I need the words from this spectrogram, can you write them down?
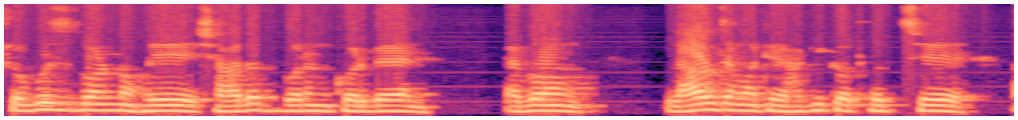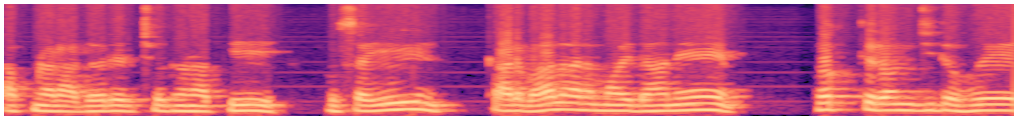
সবুজ বর্ণ হয়ে শাহাদত বরণ করবেন এবং লাল জামাটির হাকিকত হচ্ছে আপনার আদরের ছোট নাতি হুসাইন কারবালার ময়দানে রক্তে রঞ্জিত হয়ে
